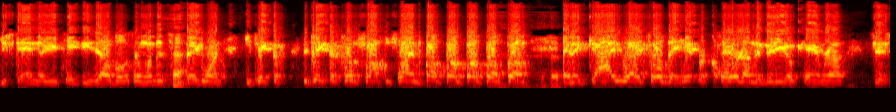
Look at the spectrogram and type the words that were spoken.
you stand there, you take these elbows, and when it's a big one, you take the you take the flip flop and fly and bump, bump, bump, bump, bump. And the guy who I told to hit record on the video camera just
